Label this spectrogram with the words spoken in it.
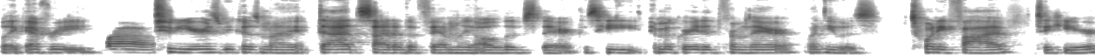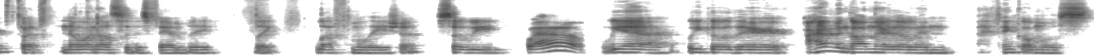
like every Wow. two years because my dad's side of the family all lives there because he immigrated from there when he was 25 to here, but no one else in his family like left Malaysia. So we, Wow. yeah, we go there. I haven't gone there though in I think almost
